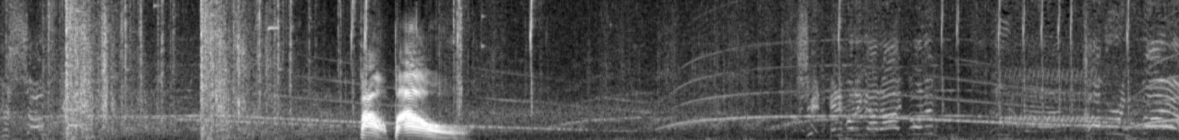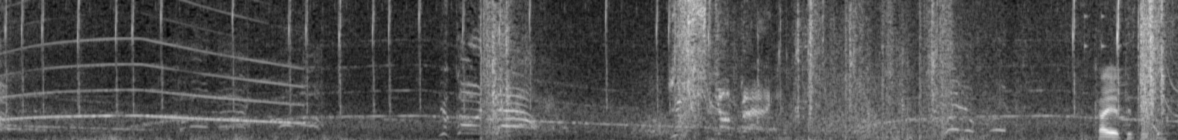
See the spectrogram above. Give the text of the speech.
You're so dead! Bow, bow. Shit, anybody got eyes on him? Covering fire! Come on, man! You're going down! You scumbag! Cállate.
